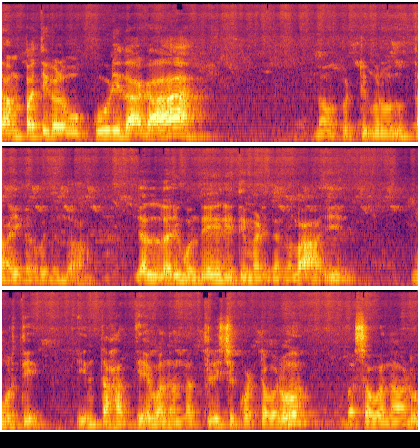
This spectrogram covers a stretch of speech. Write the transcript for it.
ದಂಪತಿಗಳು ಕೂಡಿದಾಗ ನಾವು ಹುಟ್ಟಿ ಬರುವುದು ತಾಯಿ ಗರ್ಭದಿಂದ. ಎಲ್ಲರಿಗೂ ಒಂದೇ ರೀತಿ ಮಾಡಿದ್ದಾನಲ್ಲ ಈ ಮೂರ್ತಿ. ಇಂತಹ ದೇವನನ್ನು ತಿಳಿಸಿಕೊಟ್ಟವರು ಬಸವನಾಡು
